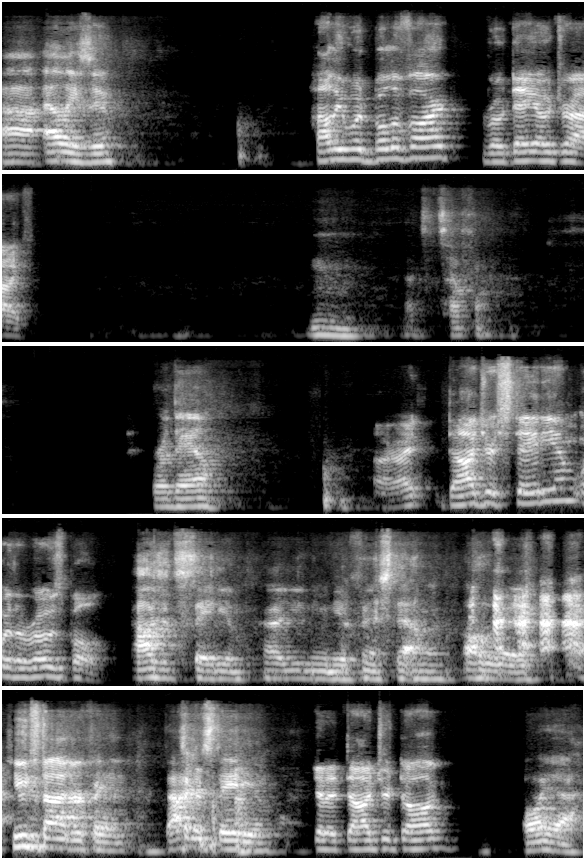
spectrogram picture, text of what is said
Uh, LA Zoo. Hollywood Boulevard, Rodeo Drive. Mm, that's a tough one. Rodeo. All right. Dodger Stadium or the Rose Bowl? Dodger Stadium. Uh, you didn't even need to finish that one all the way. Huge Dodger fan. Dodger Stadium. Get a Dodger dog? Oh, yeah.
